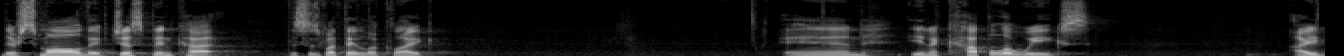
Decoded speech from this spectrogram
they're small, they've just been cut. This is what they look like. And in a couple of weeks, I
